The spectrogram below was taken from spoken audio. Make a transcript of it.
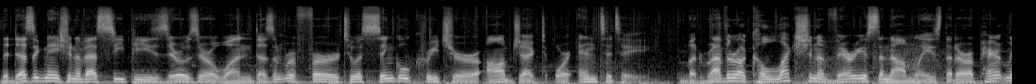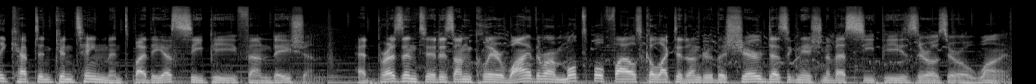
the designation of SCP-001 doesn't refer to a single creature, object, or entity, but rather a collection of various anomalies that are apparently kept in containment by the SCP Foundation. At present, it is unclear why there are multiple files collected under the shared designation of SCP-001.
